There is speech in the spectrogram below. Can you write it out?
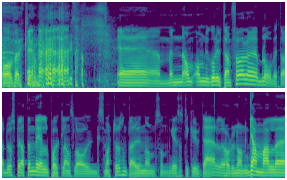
Ja, verkligen. eh, men om, om du går utanför eh, Blåvitt då? Du har spelat en del pojklandslagsmatcher och sånt där. Är det någon sån grej som sticker ut där? Eller har du någon gammal eh,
